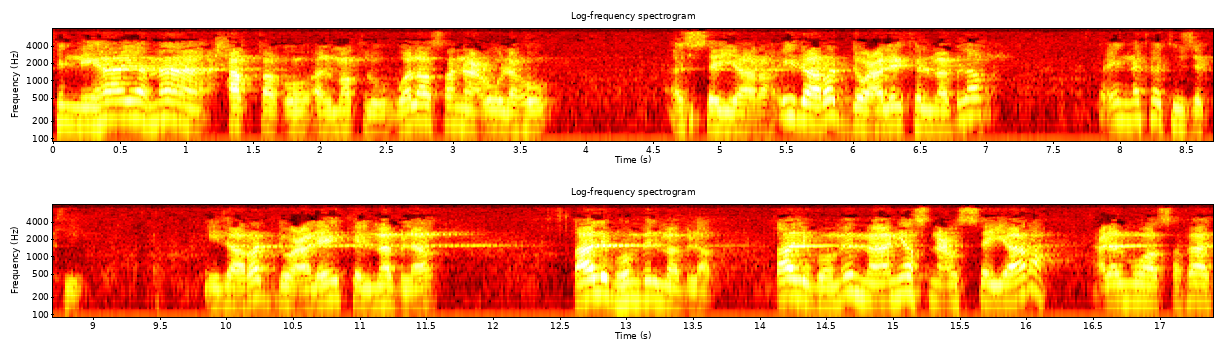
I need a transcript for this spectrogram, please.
في النهاية ما حققوا المطلوب ولا صنعوا له السيارة. إذا ردوا عليك المبلغ فإنك تزكيه إذا ردوا عليك المبلغ طالبهم بالمبلغ. طالبهم إما أن يصنعوا السيارة على المواصفات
